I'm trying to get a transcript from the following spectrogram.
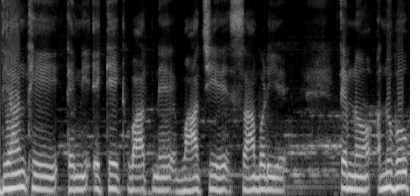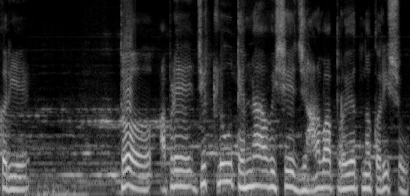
ધ્યાનથી તેમની એક એક વાતને વાંચીએ, સાંભળીએ, તેમનો અનુભવ કરીએ. તો આપણે જેટલું તેમના વિશે જાણવા પ્રયત્ન કરીશું,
